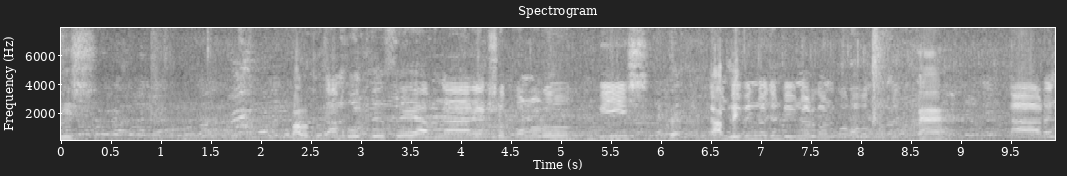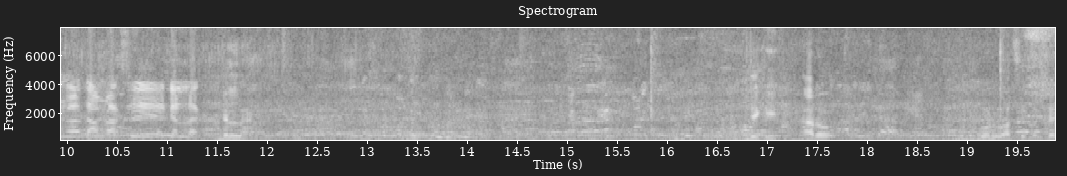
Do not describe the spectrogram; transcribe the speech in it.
বিশ? ভালো তো। দাম বলতেছে আপনার একশো পনেরো বিশ। তা আপনি বিভিন্ন জন বিভিন্ন রকম কথা বলতেছে। হ্যাঁ। আর দাম রাখছে দেড় লাখ। দেড় লাখ। দেখি আরও গরু আছে পাশে।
